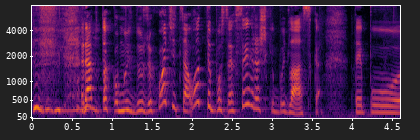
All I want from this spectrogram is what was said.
Раптом комусь дуже хочеться, от, типу, секс-іграшки, будь ласка. Типу,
